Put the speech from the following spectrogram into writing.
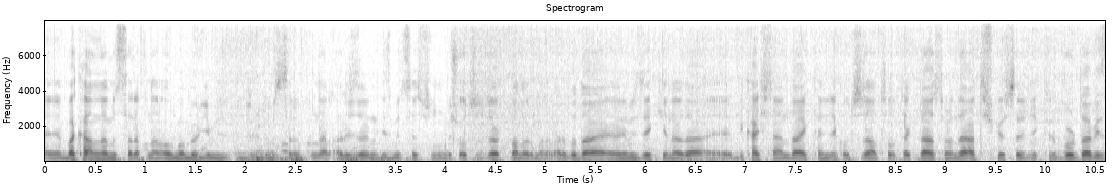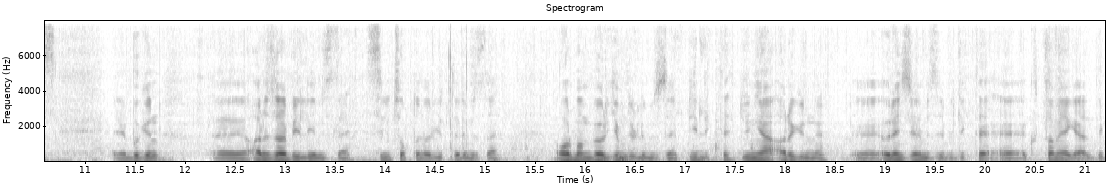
Ee, Bakanlığımız tarafından, Orman Bölge Müdürlüğümüz tarafından arıcıların hizmetine sunulmuş 34 bal ormanı var. Bu da önümüzdeki yıllarda e, birkaç tane daha eklenecek, 36 olacak. Daha sonra da artış gösterecektir. Burada biz e, bugün e, Arıcılar Birliğimizle, sivil toplum örgütlerimizle, Orman Bölge Müdürlüğümüzle birlikte Dünya Arı Günü'nü e, öğrencilerimizle birlikte e, kutlamaya geldik.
